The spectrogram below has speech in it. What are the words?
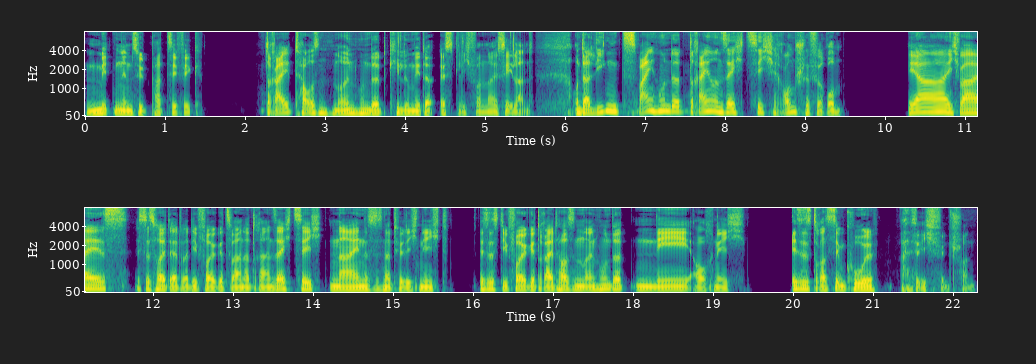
mitten im Südpazifik. 3900 Kilometer östlich von Neuseeland. Und da liegen 263 Raumschiffe rum. Ja, ich weiß, ist es heute etwa die Folge 263? Nein, ist es natürlich nicht. Ist es die Folge 3900? Nee, auch nicht. Ist es trotzdem cool? Also ich finde schon.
